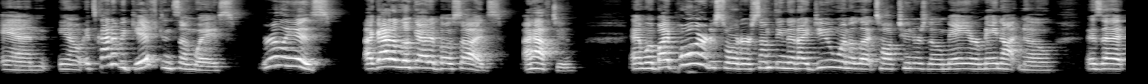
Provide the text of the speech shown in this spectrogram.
And, you know, it's kind of a gift in some ways. It really is. I got to look at it both sides. I have to. And with bipolar disorder, something that I do want to let talk tuners know, may or may not know, is that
